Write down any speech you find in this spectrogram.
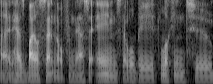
Uh, it has BioSentinel from NASA Ames that will be looking to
